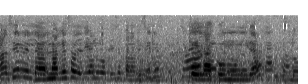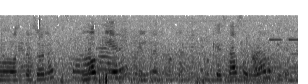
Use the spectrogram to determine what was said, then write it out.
hacer la, la mesa de diálogo que hice para decirles que la comunidad, las personas, no quieren el transporte público, que está asegurado y demás.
